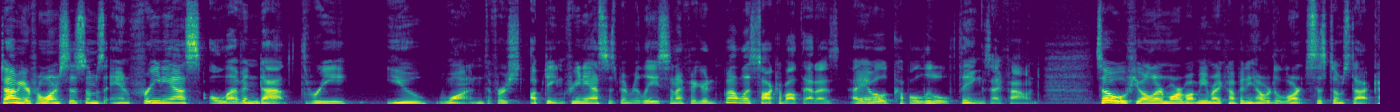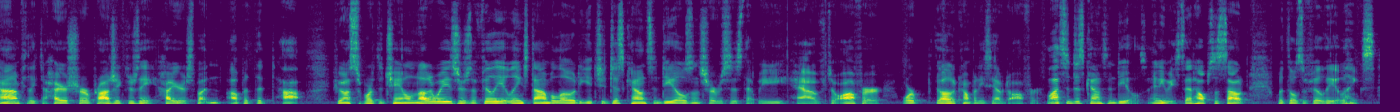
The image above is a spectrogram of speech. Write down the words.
Tom here from Lawrence Systems and FreeNAS 11.3U1. The first update in FreeNAS has been released, and I figured, well, let's talk about that. As I have a couple little things I found. So if you want to learn more about me and my company, head over to lawrencesystems.com. If you'd like to hire for a project, there's a Hire Us button up at the top. If you want to support the channel in other ways, there's affiliate links down below to get you discounts and deals and services that we have to offer or the other companies have to offer. Lots of discounts and deals. Anyways, that helps us out with those affiliate links.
